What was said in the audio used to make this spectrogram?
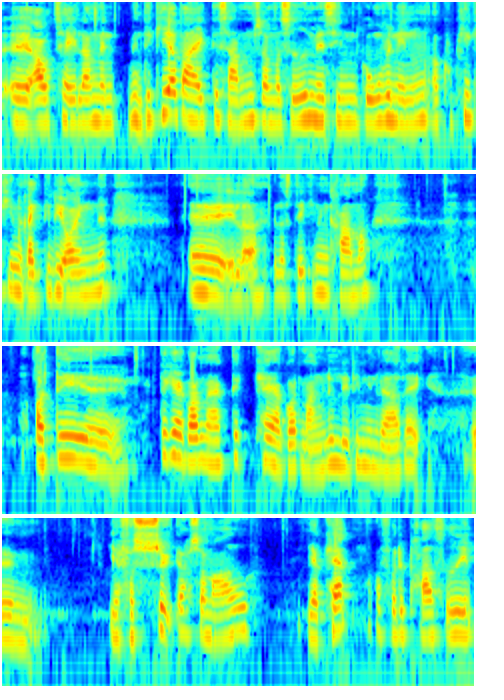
øh, aftaler, men, men det giver bare ikke det samme som at sidde med sin gode veninde og kunne kigge hende rigtigt i øjnene, øh, eller, eller stikke hende en krammer. Og det, øh, det kan jeg godt mærke, det kan jeg godt mangle lidt i min hverdag. Øh, jeg forsøger så meget, jeg kan at få det presset ind.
